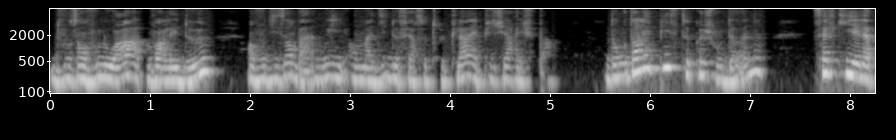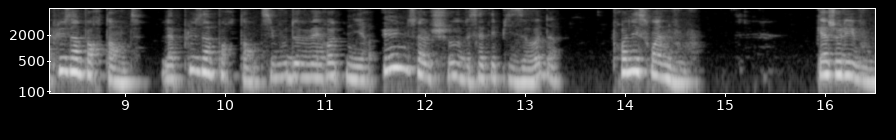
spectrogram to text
de vous en vouloir, voire les deux, en vous disant, ben oui, on m'a dit de faire ce truc-là et puis j'y arrive pas. Donc dans les pistes que je vous donne, celle qui est la plus importante, la plus importante, si vous devez retenir une seule chose de cet épisode, prenez soin de vous. Cajolez-vous,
